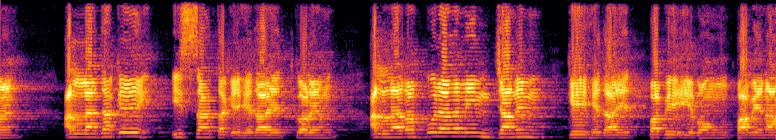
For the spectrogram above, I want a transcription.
না। আল্লাহ যাকে ইচ্ছা তাকে হেদায়েত করেন। আল্লাহ রব্বুল আলমিন জানেন কে হেদায়েত পাবে এবং পাবে না।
